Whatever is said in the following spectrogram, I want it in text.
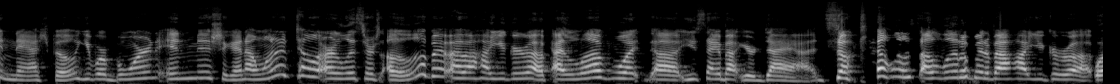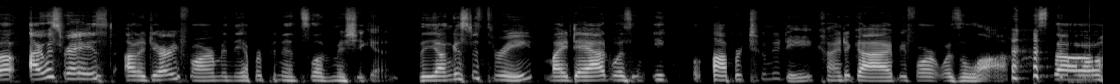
in Nashville. You were born in Michigan. I want to tell our listeners a little bit about about how you grew up. I love what uh, you say about your dad. So tell us a little bit about how you grew up. Well, I was raised on a dairy farm in the Upper Peninsula of Michigan. The youngest of three. My dad was an equal opportunity kind of guy before it was a law. so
